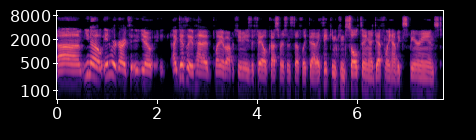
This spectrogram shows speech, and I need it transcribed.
Um, you know, in regard to, you know, I definitely have had plenty of opportunities to fail customers and stuff like that. I think in consulting, I definitely have experienced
